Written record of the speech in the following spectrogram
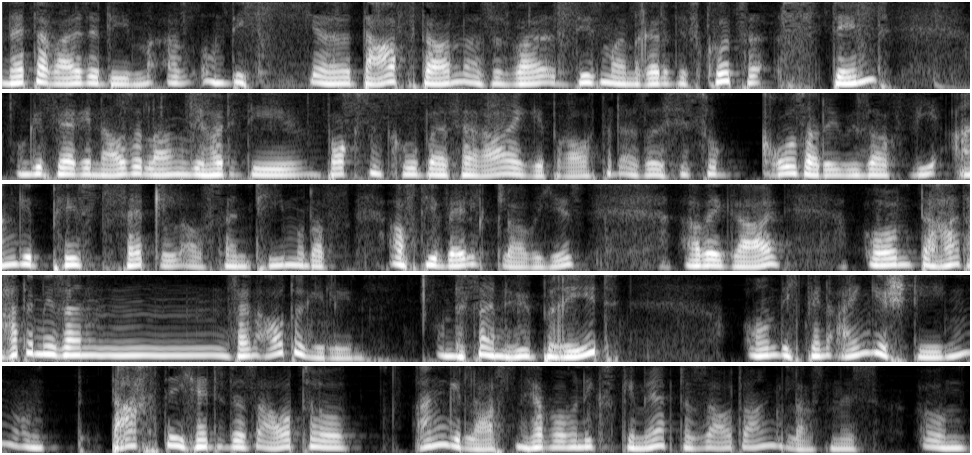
netterweise die, und ich äh, darf dann, also es war diesmal ein relativ kurzer Stint, ungefähr genauso lang wie heute die Boxencrew bei Ferrari gebraucht hat. Also es ist so großartig, übrigens auch wie angepisst Vettel auf sein Team und auf, auf die Welt, glaube ich, ist. Aber egal. Und da hat, hat er mir sein, sein Auto geliehen. Und es ist ein Hybrid. Und ich bin eingestiegen und dachte, ich hätte das Auto angelassen. Ich habe aber nichts gemerkt, dass das Auto angelassen ist. Und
